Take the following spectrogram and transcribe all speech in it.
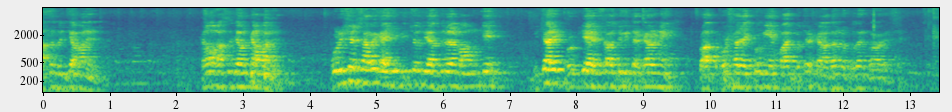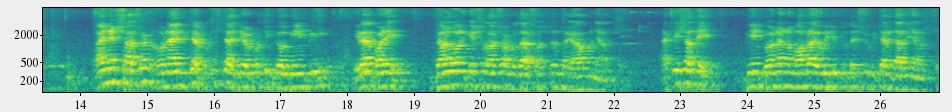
আসাদুজ্জামানের, কামাল আসাদুজ্জামান কামালের। পুলিশের সাবেক আইজিপি চৌধুরী আব্দুল্লাহ মামুনকে বিচারিক প্রক্রিয়ায় সহযোগিতার কারণে প্রাপ্য সাজায় কমিয়ে পাঁচ বছর কারাদণ্ড প্রদান করা হয়েছে। আইনের শাসন ও ন্যায় বিচার প্রতিষ্ঠায় দৃঢ় প্রতিজ্ঞ বিএনপি, এ ব্যাপারে জনগণকে সদা সর্বদা সচেতন থাকার আহ্বান জানাচ্ছে। একই সাথে বিএনপি অন্যান্য মামলায় অভিযুক্তদের সুবিচারের দাবি জানাচ্ছে।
